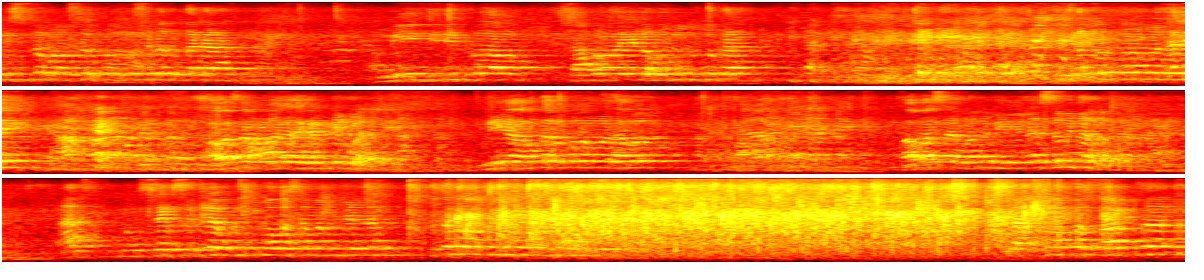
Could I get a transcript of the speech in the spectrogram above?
विशिष्ट माणूस करू शकत होता का? मी दिलीपराव शामराव याला बोलत होतो का? सरपंच कोणामुळे झाले? बाबासाहेब माझ्या घटनेमुळे मी आमदार कोणामुळे झालो? बाबासाहेबांनी लिहिलेल्या संविधानावर आज मग से- सगळ्या गोष्टी बाबासाहेबांकडनं कळल्या स्वार्थ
